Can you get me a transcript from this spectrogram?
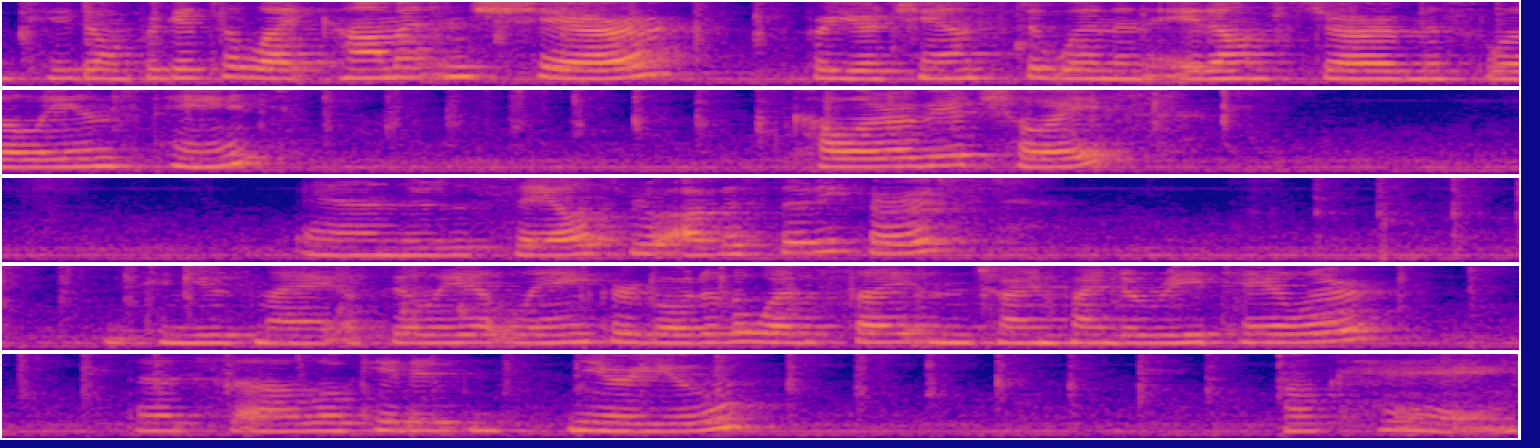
Okay, don't forget to like, comment, and share for your chance to win an 8 ounce jar of Miss Lillian's paint. Color of your choice. And there's a sale through August 31st. You can use my affiliate link or go to the website and try and find a retailer that's uh, located near you. Okay.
